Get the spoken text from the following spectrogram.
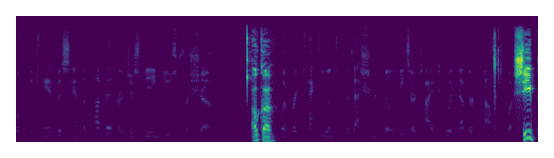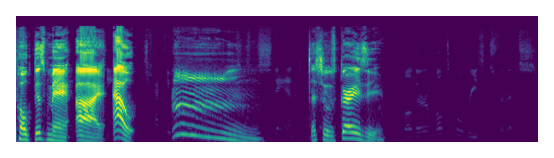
Both the canvas and the puppet are just being used for show. Okay. However, Kakyoin's possession abilities are tied to another common question. She poked this man eye out. Mm. uses his stand to That shit was crazy. well, there are multiple reasons for this.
